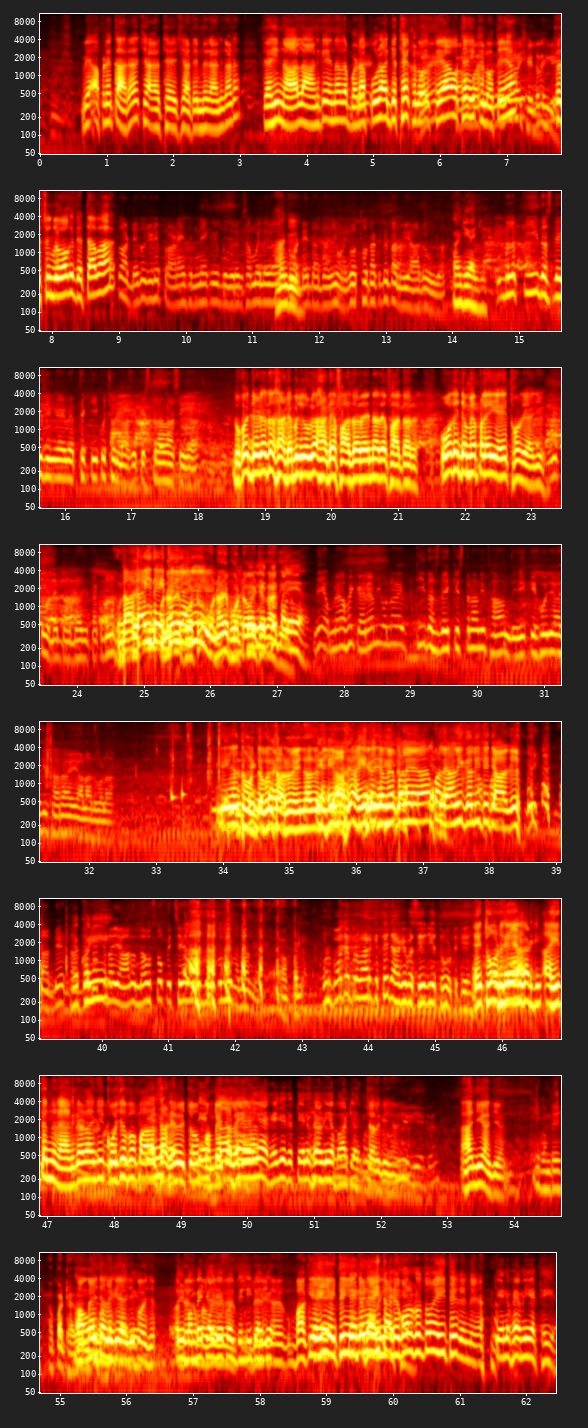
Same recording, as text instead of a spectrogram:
ਵੀ ਆਪਣੇ ਘਰ ਛ- ਇੱਥੇ ਛਾਟੇ ਨਾਰਾਇਣਗੜ੍ਹ ਤੇ ਅਸੀਂ ਨਾਲ ਆਣ ਕੇ ਇਹਨਾਂ ਦਾ ਬੜਾ ਪੂਰਾ ਜਿੱਥੇ ਖਲੋ ਕਿਹਾ ਉੱਥੇ ਅਸੀਂ ਖਲੋਤੇ ਆ ਤੇ ਸੰਯੋਗ ਦਿੱਤਾ ਵਾ। ਤੁਹਾਡੇ ਤੋਂ ਜਿਹੜੇ ਪੁਰਾਣੇ ਜਿੰਨੇ ਕੋਈ ਬਜ਼ੁਰਗ ਸਮਝ ਲਓ। ਤੁਹਾਡੇ ਦਾਦਾ ਜੀ ਹੋਣਗੇ ਉੱਥੋਂ ਤੱਕ ਤੇ ਤੁਹਾਨੂੰ ਯਾਦ ਹੋਊਗਾ। ਹਾਂਜੀ ਹਾਂਜੀ। ਮਤਲਬ ਕੀ ਦੱਸਦੇ ਸੀ ਵੀ ਇੱਥੇ ਕੀ ਕੁਝ ਹੁੰਦਾ ਸੀ ਕਿਸ ਤਰ੍ਹਾਂ ਦਾ ਸੀਗਾ? ਦੇਖੋ ਜਿਹੜੇ ਤਾਂ ਸਾਡੇ ਬਜ਼ੁਰਗ ਸਾਡੇ ਫਾਦਰ ਇਹਨਾਂ ਦੇ ਫਾਦਰ ਉਹ ਤੇ ਜੰਮੇ ਪਲੇ ਹੀ ਇੱਥੋਂ ਦੇ ਆ ਜੀ। ਤੁਹਾਡੇ ਦਾਦਾ ਜੀ ਤੱਕ ਮਤਲਬ ਦਾਦਾ ਜੀ ਤੇ ਇੱਥੇ ਹੀ ਆ ਜੀ। ਉਹਨਾਂ ਦੇ ਫੋਟੋ ਇੱਥੇ ਪਲੇ ਆ। ਨਹੀਂ ਮੈਂ ਉਹੀ ਕਹਿ ਰਿਹਾ ਵੀ ਉਹਨਾਂ ਨੇ ਕੀ ਦੱਸਦੇ ਕਿਸ ਤਰ੍ਹਾਂ ਦੀ ਥਾਂ ਹੁੰਦੀ ਕਿਹੋ ਜਿਹਾ ਸੀ ਸਾਰਾ ਇਹ ਆਲਾ ਦੁਆਲਾ ਇਹ ਤਾਂ ਹੁਣ ਦੇਖੋ ਸਾਨੂੰ ਇਹਨਾਂ ਦੇ ਨਹੀਂ ਯਾਦ ਅਸੀਂ ਤਾਂ ਜੰਮੇ ਪਲੇ ਆ ਭਲਿਆਂ ਵਾਲੀ ਗਲੀ 'ਚ ਜਾ ਕੇ। ਦਾਦੇ ਦੇਖੋ ਜੀ। ਦਾ ਯਾਦ ਹੁੰਦਾ ਉਸ ਤੋਂ ਪਿੱਛੇ ਵਾਲਾ ਤਾਂ ਬਿਲਕੁਲ ਨਹੀਂ ਪਤਾ ਹੁੰਦਾ। ਹੁਣ ਬਹੁਤੇ ਪਰਿਵਾਰ ਕਿੱਥੇ ਜਾ ਕੇ ਵਸੇ ਜੀ ਇੱਥੋਂ ਉੱਠ ਕੇ? ਇੱਥੋਂ ਉੱਠ ਗਏ ਨਾਰਾਇਣਗੜ੍ਹ ਜੀ। ਅਸੀਂ ਤਾਂ ਨਾਰਾਇਣਗੜ੍ਹ ਆ ਜੀ ਕੁਝ ਵਪਾਰ ਸਾਡੇ ਵਿੱਚੋਂ ਤਿੰਨ ਬੰਬੇ ਚਾਰ ਚਲੇ ਗਏ। ਫੈਮਲੀਆਂ ਆ। ਹੈਗੇ ਜੇ ਤੇ ਤਿੰਨ ਫੈਮਲੀਆਂ ਬਾਹਰ ਚਲ ਗਈਆਂ। ਚਲ ਗਈਆਂ ਹਾਂਜੀ ਹਾਂਜੀ ਹਾਂਜੀ। ਜੀ ਬੰਬੇ? ਬੰਬੇ ਚਲੇ ਗਏ ਜੀ ਕੁਝ ਕੋਈ ਬੰਬੇ ਚਲ ਗਏ ਕੋਈ ਦਿੱਲੀ ਚਲ ਗਏ? ਬਾਕੀ ਅਸੀਂ ਇੱਥੇ ਹੀ ਆ, ਜਿਹੜੇ ਅਸੀਂ ਤੁਹਾਡੇ ਇੱਥੇ। ਕੋਲ ਖਲੋਤੋਂ ਅਸੀਂ ਇੱਥੇ ਹੀ ਰਹਿੰਦੇ ਆ। ਤਿੰਨ ਫੈਮਲੀਆਂ ਇੱਥੇ ਹੀ ਆ।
